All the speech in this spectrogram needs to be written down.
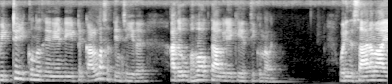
വിറ്റഴിക്കുന്നതിന് വേണ്ടിയിട്ട് കള്ളസത്യം ചെയ്ത് അത് ഉപഭോക്താവിലേക്ക് എത്തിക്കുന്നവൻ. ഒരു നിസ്സാരമായ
